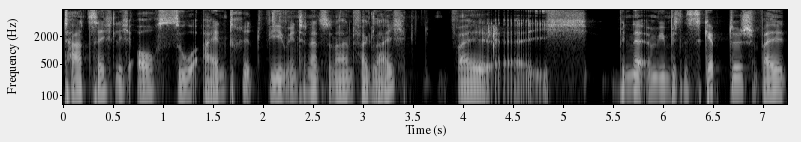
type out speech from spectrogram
tatsächlich auch so eintritt wie im internationalen Vergleich? Weil äh, ich bin da irgendwie ein bisschen skeptisch, weil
